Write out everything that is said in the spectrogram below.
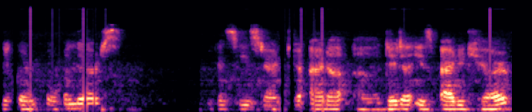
click on open layers you can see that data, uh, data is added here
